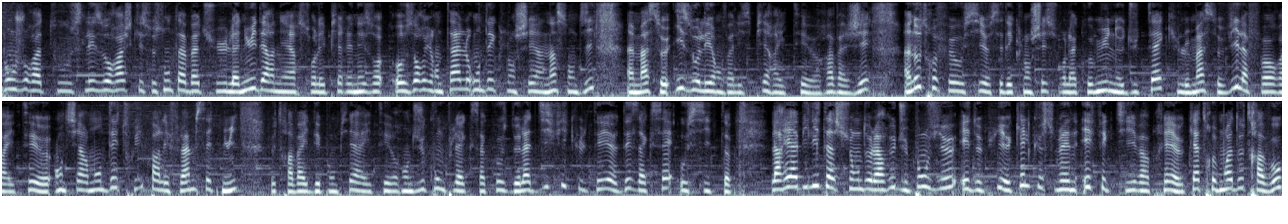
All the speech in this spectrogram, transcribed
Bonjour à tous. Les orages qui se sont abattus la nuit dernière sur les Pyrénées aux orientales ont déclenché un incendie. Un masse isolé en Vallespire a été euh, ravagé. Un autre feu aussi euh, s'est déclenché sur la commune du Tech. Le masse Villafort a été euh, entièrement détruit par les flammes cette nuit. Le travail des pompiers a été rendu complexe à cause de la difficulté des accès au site. La réhabilitation de la rue du Pont-Vieux est depuis quelques semaines effective après quatre mois de travaux.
